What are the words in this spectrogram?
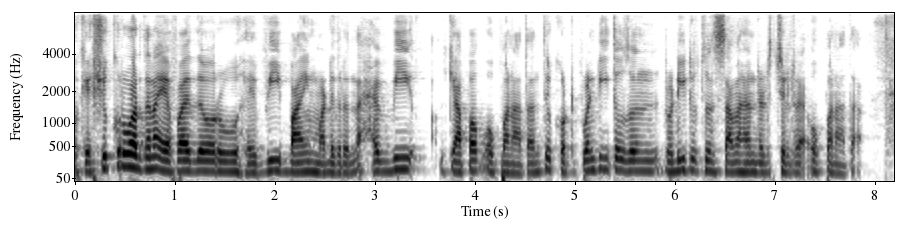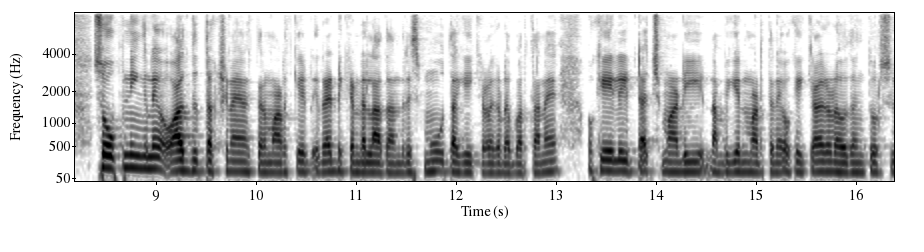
okay ಶುಕ್ರವಾರ ದಿನ ಎಫ್ ಐದವರು ಹೆವಿ ಬಾಯಿಂಗ್ ಮಾಡಿದ್ರಿಂದ ಹೆವಿ ಗ್ಯಾಪ್ ಅಪ್ ಓಪನ್ ಆತ ಅಂತ ಕೊಟ್ಟು twenty thousand twenty two thousand seven hundred ಚಿಲ್ಲರೆ ಓಪನ್ ಆತ. ಸೊ ಓಪನಿಂಗ್ನೇ ಆದ ತಕ್ಷಣ ಏನಾಗ್ತಾರೆ ಮಾರ್ಕೆಟ್ ರೆಡ್ ಕ್ಯಾಂಡಲ್ ಆದ ಅಂದರೆ ಸ್ಮೂತಾಗಿ ಕೆಳಗಡೆ ಬರ್ತಾನೆ. ಓಕೆ ಇಲ್ಲಿ ಟಚ್ ಮಾಡಿ ನಮಗೇನು ಮಾಡ್ತಾನೆ? ಓಕೆ ಕೆಳಗಡೆ ಹೋದಂಗೆ ತೋರಿಸಿ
